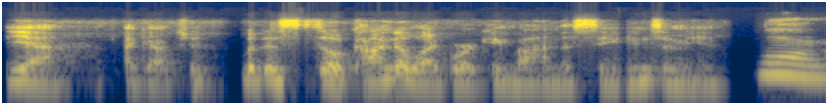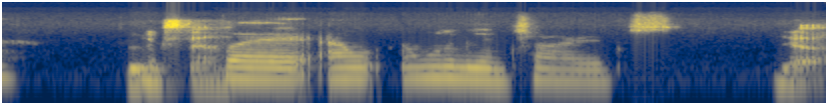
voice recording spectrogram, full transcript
Yeah, I got you. But it's still kind of like working behind the scenes. I mean, Yeah, to an extent. but I I want to be in charge. yeah.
